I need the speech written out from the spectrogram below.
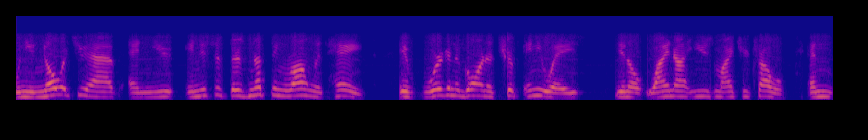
when you know what you have and you and it's just there's nothing wrong with hey if we're going to go on a trip anyways you know why not use my TRU travel and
